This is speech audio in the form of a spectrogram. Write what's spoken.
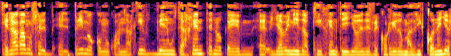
que no hagamos el, el, primo como cuando aquí viene mucha gente, ¿no? Que eh, yo he venido aquí gente y yo he recorrido Madrid con ellos.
